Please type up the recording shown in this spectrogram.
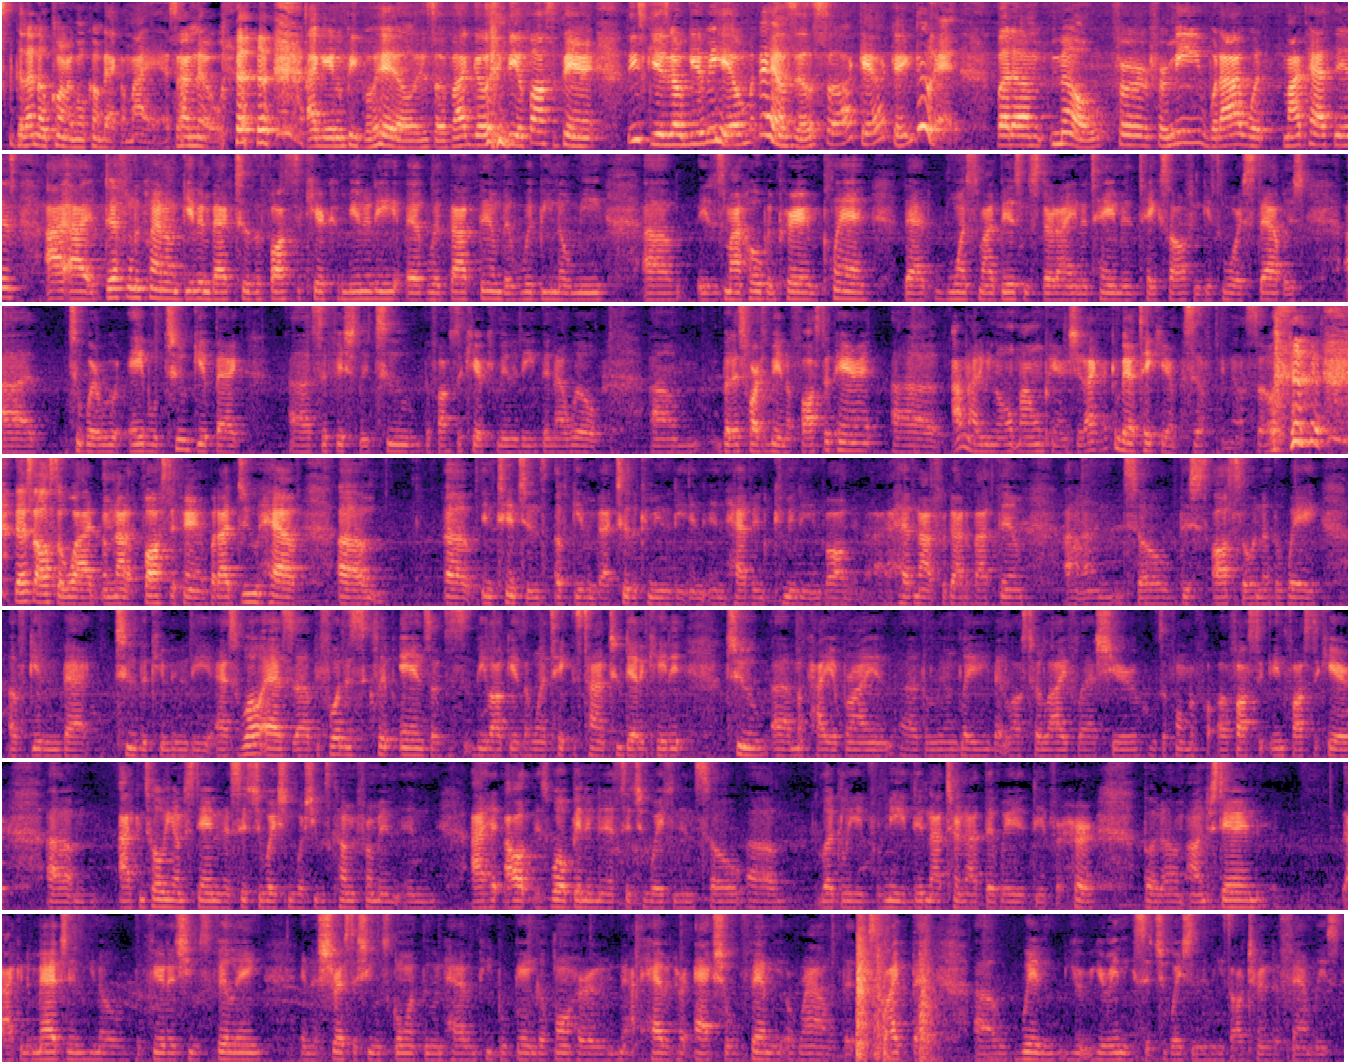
because I know karma gonna come back on my ass. I know. I gave them people hell, and so if I go and be a foster parent, these kids gonna give me hell my damn self. So I can't, I can't do that. But um, no, for for me, what I would my path is, I, I definitely plan on giving back to the foster care community. Uh, without them, there would be no me. Um, it is my hope and prayer and plan that once my business, Third Eye Entertainment, takes off and gets more established, uh, to where we're able to give back uh, sufficiently to the foster care community, then I will. Um, but as far as being a foster parent, uh, I'm not even on my own parent shit. I, I, can barely take care of myself, you know. So that's also why I'm not a foster parent. But I do have um, uh, intentions of giving back to the community and, and, having community involvement. I have not forgot about them. Um, so this is also another way of giving back to the community as well as uh, before this clip ends or this vlog ends I want to take this time to dedicate it to uh, Bryan, uh, the young lady that lost her life last year, who's a former uh, foster in foster care. Um, I can totally understand in that situation where she was coming from, and, and I had as well been in that situation, and so. Um, luckily for me, it did not turn out that way it did for her. But um, I understand I can imagine, you know, the fear that she was feeling and the stress that she was going through and having people gang up on her and not having her actual family around that's like that uh, when you're, you're in these situations in these alternative families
